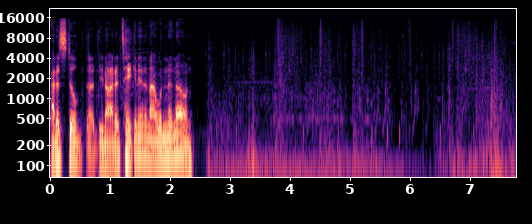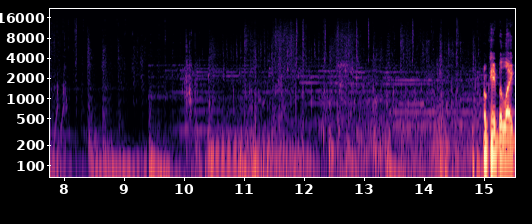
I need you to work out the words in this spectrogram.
I'd have still, uh, you know, I'd have taken it and I wouldn't have known. Okay, but like...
